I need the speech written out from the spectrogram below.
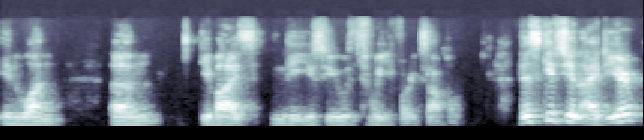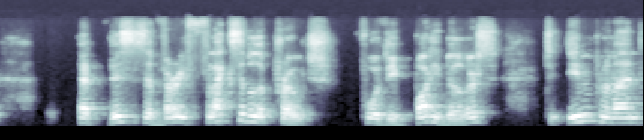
in one um, device in the ECU3, for example. This gives you an idea that this is a very flexible approach for the bodybuilders to implement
